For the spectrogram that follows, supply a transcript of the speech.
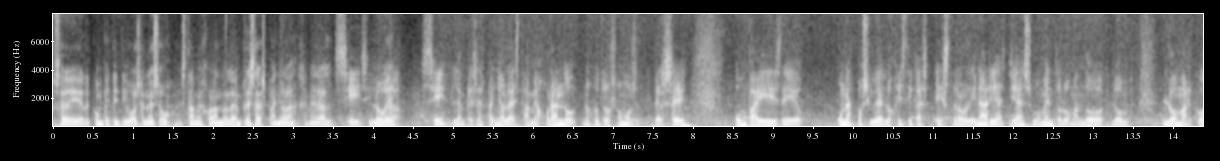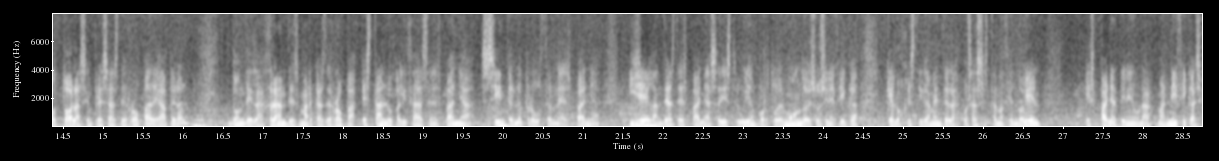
ser competitivos en eso. ¿Está mejorando la empresa española en general? Sí, sin ¿Lo duda. Sí, la empresa española está mejorando. Nosotros somos per se un país de unas posibilidades logísticas extraordinarias. Ya en su momento lo, mandó, lo, marcó todas las empresas de ropa, de Aperal, donde las grandes marcas de ropa están localizadas en España sin tener producción en España y llegan desde España, se distribuyen por todo el mundo. Eso significa que logísticamente las cosas se están haciendo bien. España tiene unas magníficas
